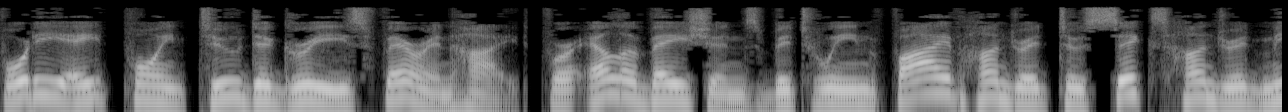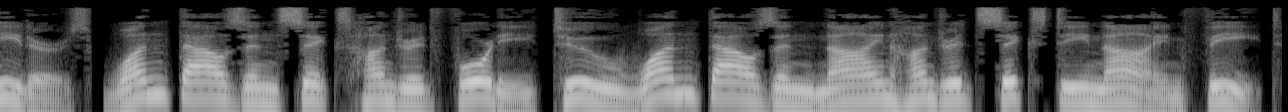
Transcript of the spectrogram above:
(48.2 degrees Fahrenheit) for elevations between 500 to 600 meters (1640 to 1969 feet).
